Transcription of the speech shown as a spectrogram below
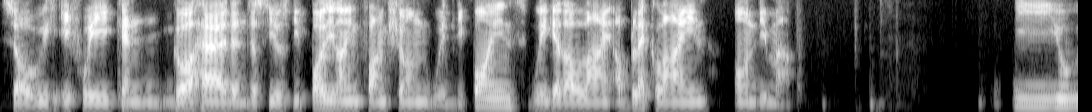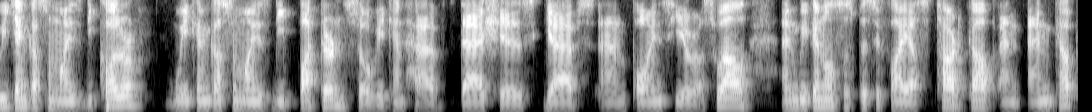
So we, if we can go ahead and just use the polyline function with the points, we get a line, a black line on the map you, we can customize the color we can customize the pattern so we can have dashes gaps and points here as well. And we can also specify a start cap and end cap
